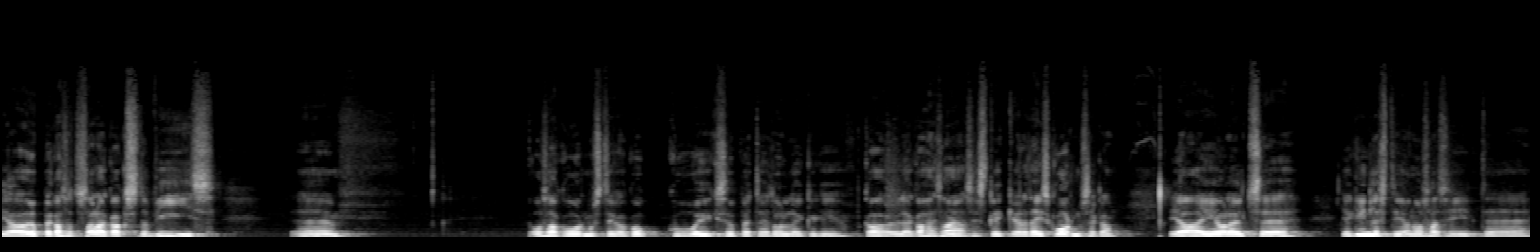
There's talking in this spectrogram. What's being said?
ja õppekasvatusala kakssada viis osakoormustega kokku võiks õpetajad olla ikkagi ka üle kahesaja, sest kõik ei ole täiskoormusega ja ei ole üldse ja kindlasti on osasid äh,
